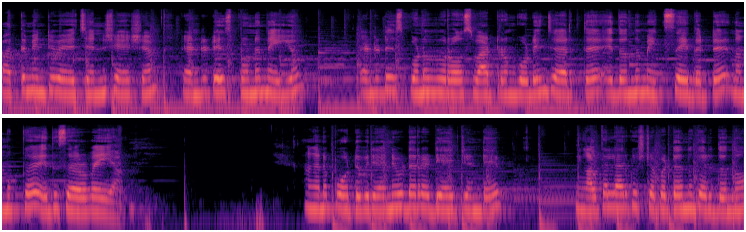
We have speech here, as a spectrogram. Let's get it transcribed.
പത്ത് മിനിറ്റ് വേവിച്ചതിന് ശേഷം രണ്ട് ടീസ്പൂൺ നെയ്യും രണ്ട് ടീസ്പൂൺ റോസ് വാട്ടറും കൂടിയും ചേർത്ത് ഇതൊന്ന് മിക്സ് ചെയ്തിട്ട് നമുക്ക് ഇത് സെർവ് ചെയ്യാം. അങ്ങനെ പോട്ട് ബിരിയാണി ഇവിടെ റെഡി ആയിട്ടുണ്ട്. നിങ്ങൾക്ക് എല്ലാവർക്കും ഇഷ്ടപ്പെട്ടെന്ന് കരുതുന്നു.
